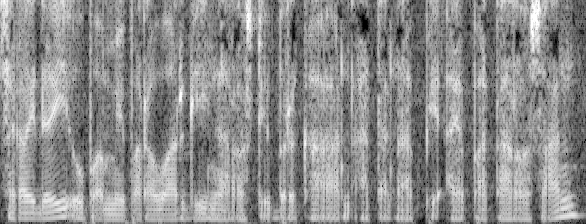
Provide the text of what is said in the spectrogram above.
sekali Dei upami para wargi ngaros diberkahan Atan Nabi Aypatarosan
